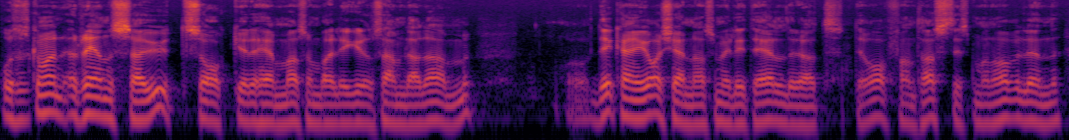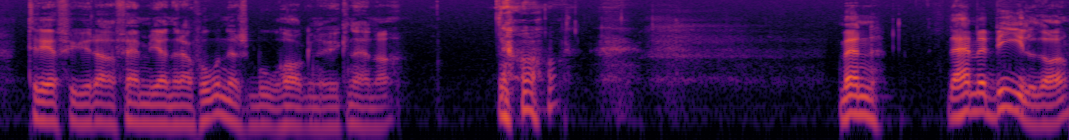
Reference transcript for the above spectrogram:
Och så ska man rensa ut saker hemma som bara ligger och samlar damm. Och det kan jag känna som är lite äldre att det var fantastiskt. Man har väl en tre, fyra, fem generationers bohag nu i knäna. ja. Men det här med bil då?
